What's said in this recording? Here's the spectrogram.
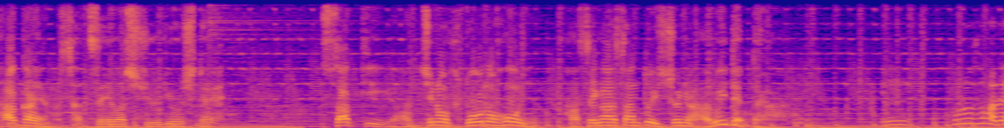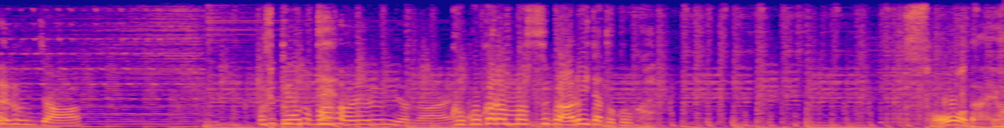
高谷の撮影は終了してさっきあっちの埠頭の方に長谷川さんと一緒に歩いてったよ。え殺されるんじゃ不当って。されるんじゃない？ここからまっすぐ歩いたところか。そうだよ。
